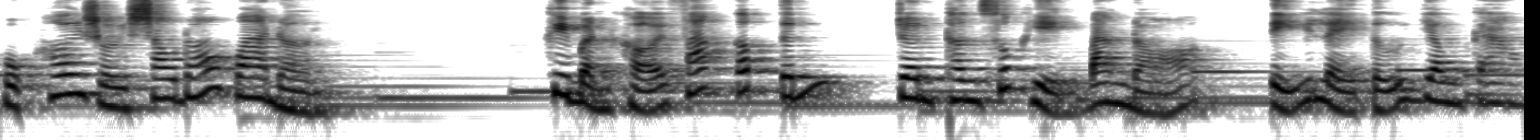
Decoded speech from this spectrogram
hụt hơi rồi sau đó qua đời. Khi bệnh khởi phát cấp tính, trên thân xuất hiện ban đỏ, tỷ lệ tử vong cao.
